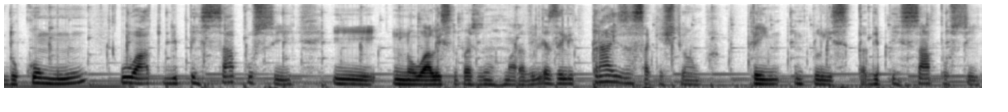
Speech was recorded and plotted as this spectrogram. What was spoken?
do comum o ato de pensar por si. E no Alice do País das Maravilhas ele traz essa questão bem implícita, de pensar por si,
